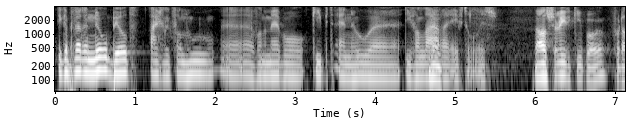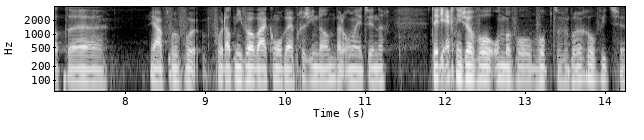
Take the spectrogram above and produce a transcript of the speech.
Ik heb verder nul beeld eigenlijk van hoe eh, Van de Merbel keept en hoe eh, die van Laren eventueel is. Wel een solide keeper hoor. Voor dat, eh, ja, voor, voor, voor dat niveau waar ik hem op heb gezien dan, bij de 121. Deed hij echt niet zoveel onder voor bijvoorbeeld de Verbrugge of iets. eh.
